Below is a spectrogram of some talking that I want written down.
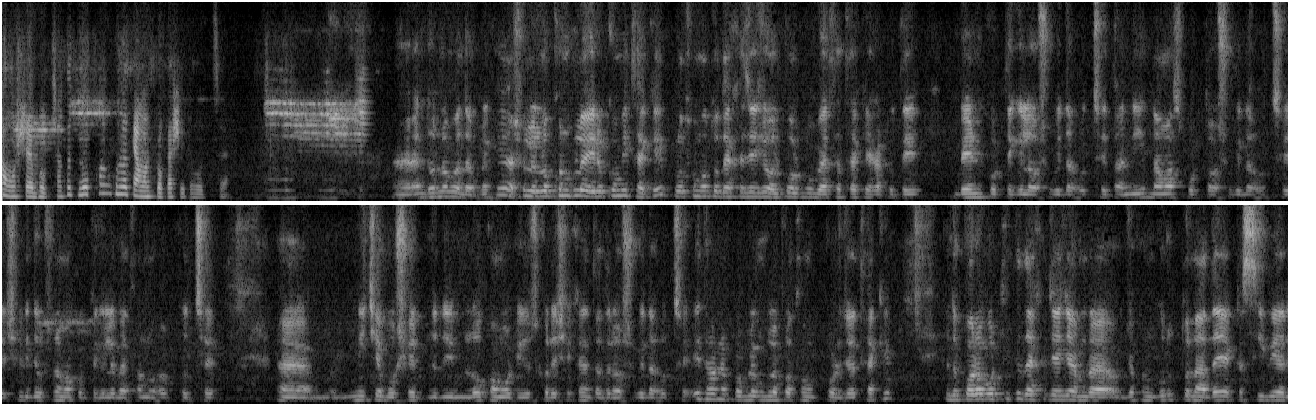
সমস্যায় ভুগছে? অর্থাৎ লক্ষণগুলো কেমন প্রকাশিত হচ্ছে? হ্যাঁ, ধন্যবাদ আপনাকে। আসলে লক্ষণগুলো এরকমই থাকে। প্রথমত দেখা যায় যে অল্প অল্প ব্যথা থাকে হাঁটুতে। বেন্ড করতে গেলে অসুবিধা হচ্ছে, তার নামাজ পড়তে অসুবিধা হচ্ছে, সিঁড়িতে ওঠানামা করতে গেলে ব্যথা অনুভব করছে নিচে বসে যদি লো কমোট ইউজ করে সেখানে তাদের অসুবিধা হচ্ছে, এই ধরনের প্রবলেমগুলো প্রথম পর্যায়ে থাকে। কিন্তু পরবর্তীতে দেখা যায় যে আমরা যখন গুরুত্ব না দেয় একটা সিভিয়ার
